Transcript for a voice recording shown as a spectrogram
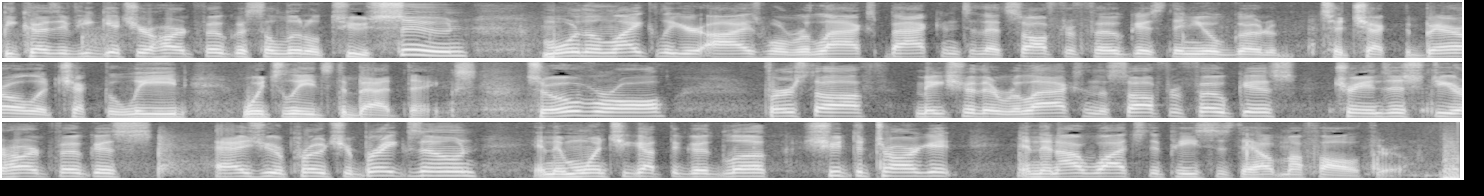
because if you get your hard focus a little too soon, more than likely your eyes will relax back into that softer focus. Then you'll go to, to check the barrel or check the lead, which leads to bad things. So overall, First off, make sure they're relaxed in the softer focus, transition to your hard focus as you approach your break zone, and then once you got the good look, shoot the target, and then I watch the pieces to help my follow through.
